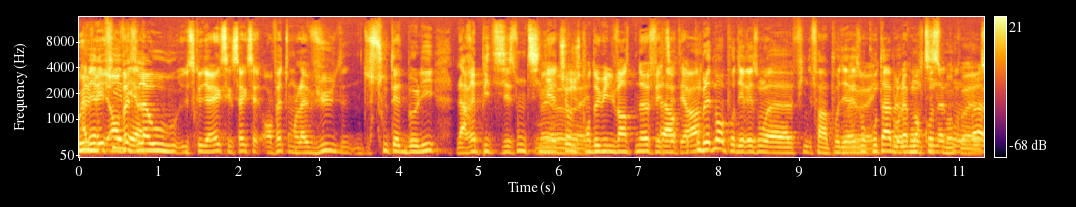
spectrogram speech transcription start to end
mais vérifier, en fait, mais, euh, là où ce que dit Alex, c'est que c'est vrai que c'est- en fait, on l'a vu sous Ted Bolly, la répétition de signatures ouais, ouais. jusqu'en 2029, Alors, etc. complètement pour des raisons, euh, fin- enfin pour des Ouais, raisons ouais. comptables, Pour l'amortissement, voilà,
